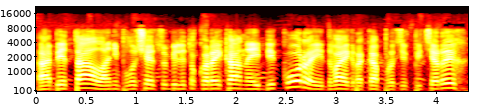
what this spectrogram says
обитал. Они, получается, убили только Райкана и Бикора. И два игрока против пятерых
